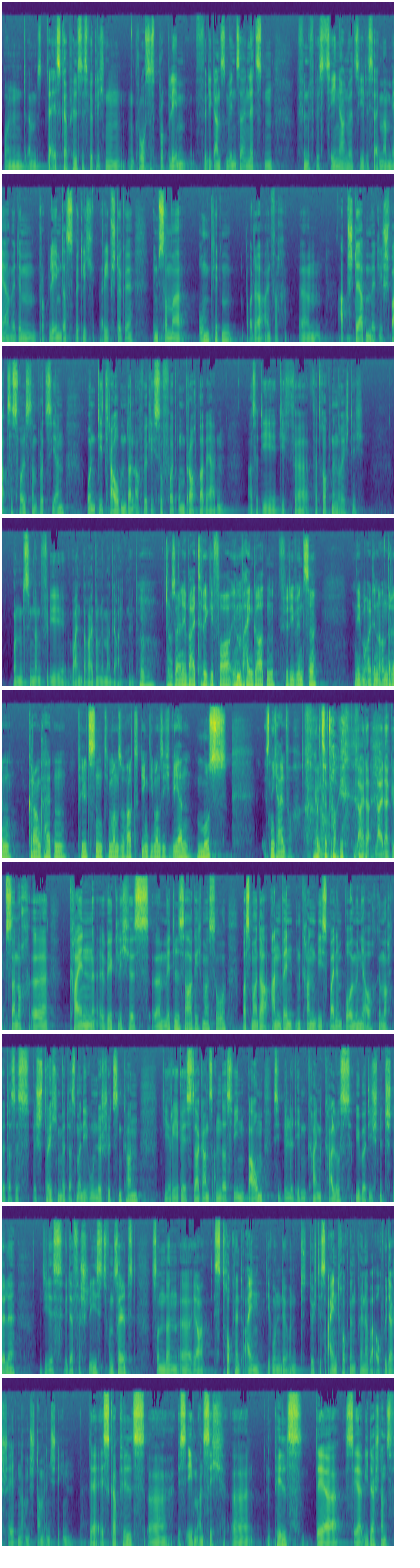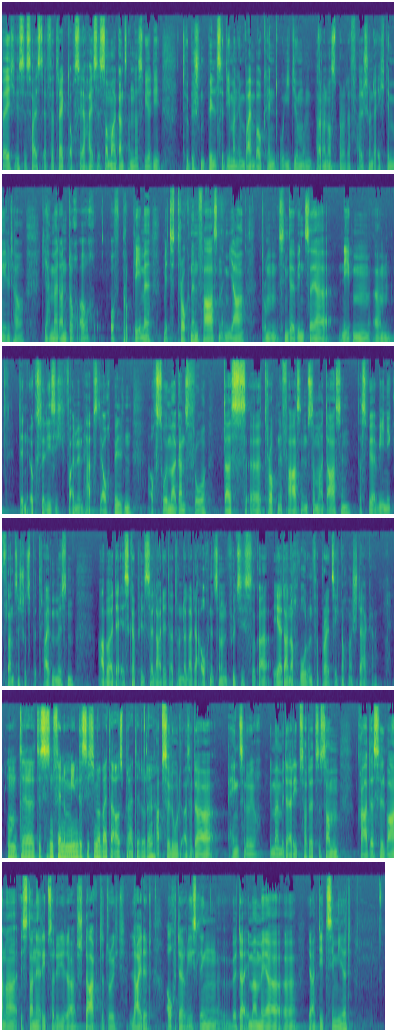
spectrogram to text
Und ähm, der Esca-Pilz ist wirklich ein, ein, großes Problem für die ganzen Winzer. In den letzten fünf bis zehn Jahren wird es jedes Jahr immer mehr mit dem Problem, dass wirklich Rebstöcke im Sommer umkippen oder einfach ähm, absterben, wirklich schwarzes Holz dann produzieren und die Trauben dann auch wirklich sofort unbrauchbar werden. Also die, die ver, vertrocknen richtig und sind dann für die Weinbereitung nicht mehr geeignet. Mhm. Also eine weitere Gefahr im Weingarten für die Winzer, neben all den anderen Krankheiten, Pilzen, die man so hat, gegen die man sich wehren muss, ist nicht einfach genau. heutzutage. Leider, leider gibt es da noch äh, kein wirkliches äh, Mittel, sage ich mal so, was man da anwenden kann, wie es bei den Bäumen ja auch gemacht wird, dass es bestrichen wird, dass man die Wunde schützen kann. Die Rebe ist da ganz anders wie ein Baum. Sie bildet eben keinen Kallus über die Schnittstelle, die das wieder verschließt von selbst, sondern äh, ja, es trocknet ein, die Wunde. Und durch das Eintrocknen können aber auch wieder Schäden am Stamm entstehen. Der Eska-Pilz äh, ist eben an sich äh, ein Pilz, der sehr widerstandsfähig ist. Das heißt, er verträgt auch sehr heiße Sommer, ganz anders wie die typischen Pilze, die man im Weinbau kennt, Oidium und Paranospora, der falsche und der echte Mehltau. Die haben ja dann doch auch oft Probleme mit trockenen Phasen im Jahr. Darum sind wir Winzer ja neben ähm, den Öchsel, die sich vor allem im Herbst ja auch bilden, auch so immer ganz froh, dass äh, trockene Phasen im Sommer da sind, dass wir wenig Pflanzenschutz betreiben müssen aber der SK-Pilz, der leidet darunter leider auch nicht, sondern fühlt sich sogar eher da noch wohl und verbreitet sich noch mal stärker. Und äh, das ist ein Phänomen, das sich immer weiter ausbreitet, oder? Absolut. Also da hängt es natürlich auch immer mit der Rebsorte zusammen. Gerade der Silvaner ist dann eine Rebsorte, die da stark dadurch leidet. Auch der Riesling wird da immer mehr äh, ja, dezimiert.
